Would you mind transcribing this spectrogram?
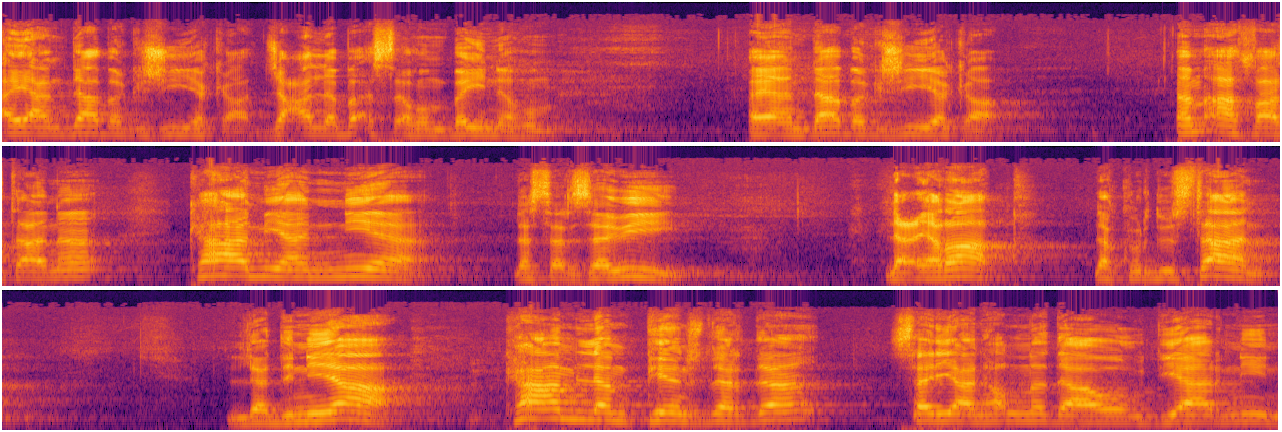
ئەیان دا بە گژی یەکا، جعل بأسهم بینهم، ئەیان دا بە گژی یەکا، ئەم ئافاتانە کامیان نیە لەسەر زەوی، لە عێراق، لە کوردستان، لە دنیا کام لەم پێنج دەردە سەریان هەڵنەداوە و دیار نین؟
